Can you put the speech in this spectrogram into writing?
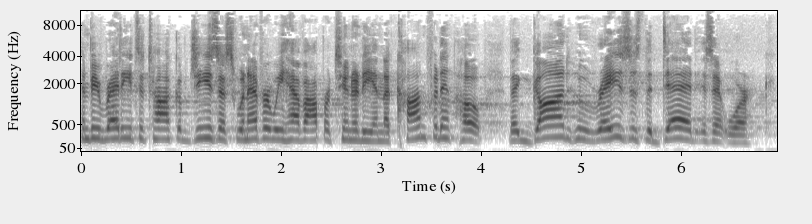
and be ready to talk of Jesus whenever we have opportunity in the confident hope that God who raises the dead is at work.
